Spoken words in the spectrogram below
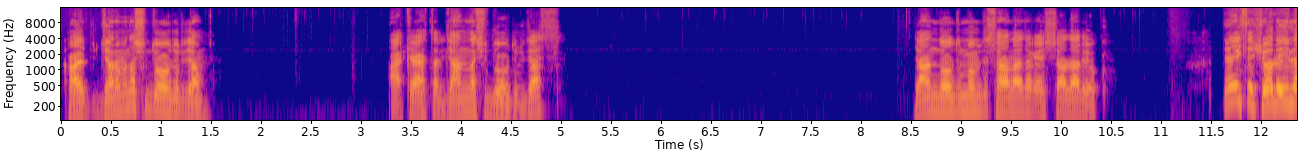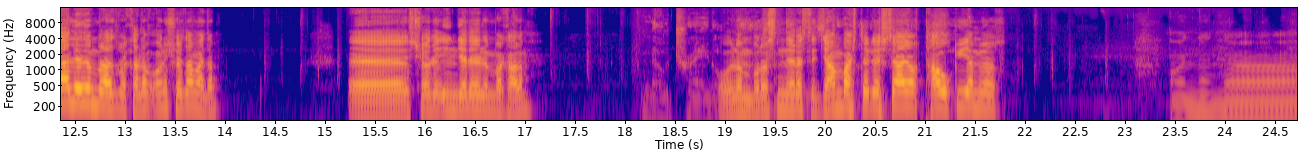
Kalp canımı nasıl dolduracağım? Arkadaşlar can nasıl dolduracağız? Can doldurmamızı sağlayacak eşyalar yok. Neyse şöyle ilerleyelim biraz bakalım. Onu çözemedim. Ee, şöyle inceleyelim bakalım. Oğlum burası neresi? Can başlık eşya yok. Tavuk yiyemiyoruz. Ananam.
